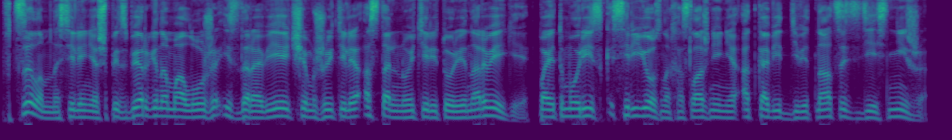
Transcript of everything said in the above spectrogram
В целом население Шпицбергена моложе и здоровее, чем жители остальной территории Норвегии, поэтому риск серьезных осложнений лечения от COVID-19 здесь ниже.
